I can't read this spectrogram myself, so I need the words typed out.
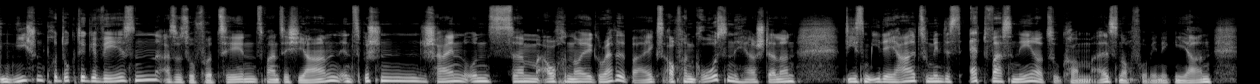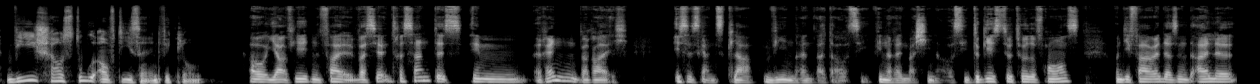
Nischenprodukte gewesen, also so vor 10, 20 Jahren. Inzwischen scheinen uns ähm, auch neue Gravelbikes, auch von großen Herstellern, diesem Ideal zumindest etwas näher zu kommen als noch vor wenigen Jahren. Wie schaust du auf diese Entwicklung? Oh ja, auf jeden Fall. Was ja interessant ist im Rennenbereich, ist es ganz klar, wie ein Rennrad aussieht, wie eine Rennmaschine aussieht. Du gehst zur Tour de France und die Fahrräder sind alle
